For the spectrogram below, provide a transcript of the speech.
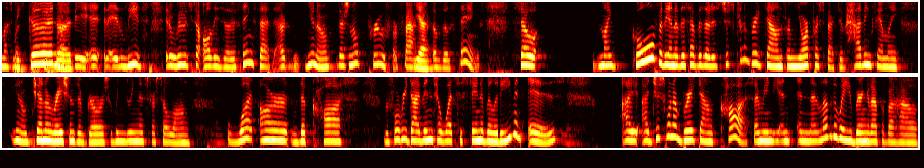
must, be good, must good. be it, it leads it alludes to all these other things that are you know there's no proof or fact Yes. of those things so my goal for the end of this episode is just kind of break down from your perspective having family you know generations of growers who've been doing this for so long what are the costs? Before we dive into what sustainability even is I, I just want to break down costs. I mean, and, and I love the way you bring it up about how,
